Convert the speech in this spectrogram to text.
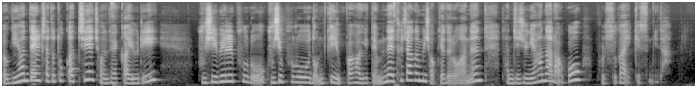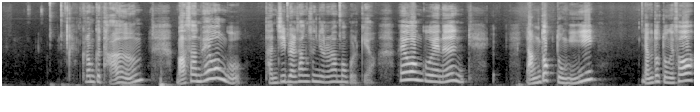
여기 현대일차도 똑같이 전세가율이 91%, 90% 넘게 육박하기 때문에 투자금이 적게 들어가는 단지 중에 하나라고 볼 수가 있겠습니다. 그럼 그 다음 마산 회원구 단지별 상승률을 한번 볼게요. 회원구에는 양덕동이 양덕동에서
